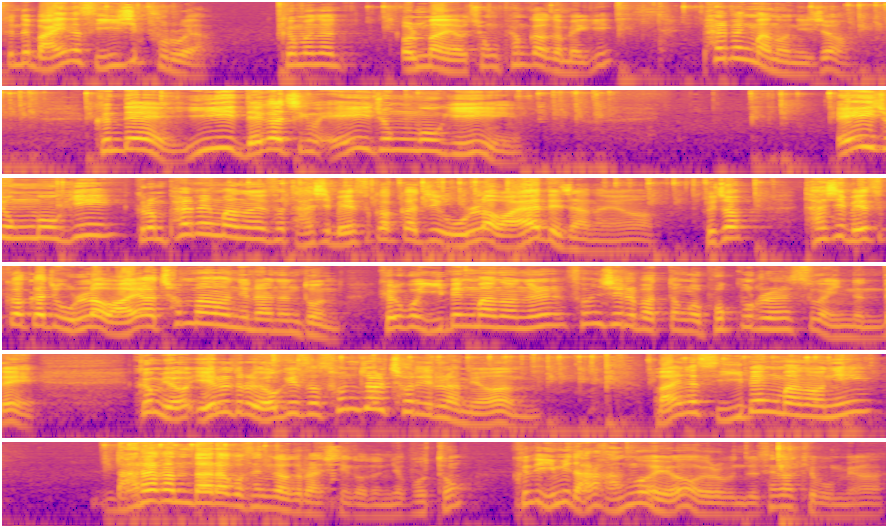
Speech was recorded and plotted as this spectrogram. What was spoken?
근데 마이너스 20%야. 그러면은 얼마예요? 총 평가 금액이 800만 원이죠. 근데 이 내가 지금 A 종목이 A 종목이 그럼 800만 원에서 다시 매수가까지 올라와야 되잖아요. 그죠? 다시 매수가까지 올라와야 1000만 원이라는 돈, 결국 200만 원을 손실을 봤던 걸 복구를 할 수가 있는데 그럼 여- 예를 들어 여기서 손절 처리를 하면 마이너스 200만 원이 날아간다라고 생각을 하시거든요, 보통. 근데 이미 날아간 거예요, 여러분들 생각해 보면.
